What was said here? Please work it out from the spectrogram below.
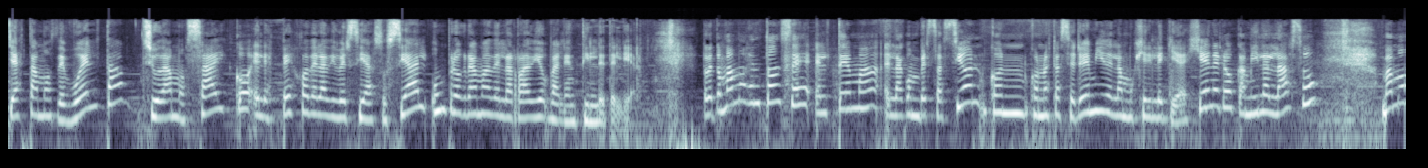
Ya estamos de vuelta, Ciudad Mosaico, el espejo de la diversidad social, un programa de la radio Valentín Letelier. Retomamos entonces el tema, la conversación con, con, nuestra Ceremi de la Mujer y la Equidad de Género, Camila Lazo. Vamos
